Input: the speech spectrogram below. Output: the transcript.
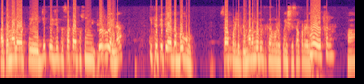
आता मला वाटतं जिथे जिथे सकाळपासून मी फिरलोय ना तिथे तिथे आता बघू. सापडले तर मला मदत कर बरं पैसे सापडायला. हो चला. हा.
